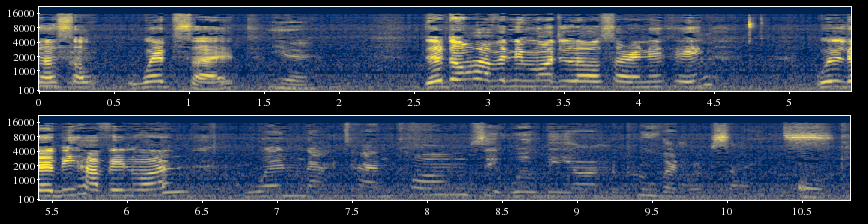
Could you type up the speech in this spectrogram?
It's a website. Yeah. They don't have any models or anything. Will they be having one? When that time comes, it will be on the proven websites. Okay.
